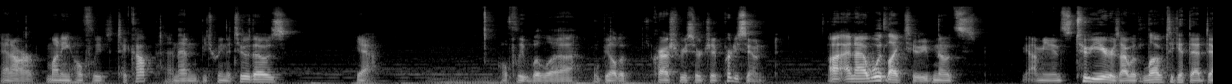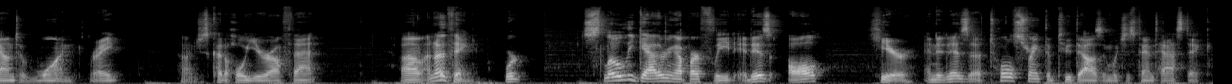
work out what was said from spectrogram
and our money hopefully to tick up. And then between the two of those, yeah, hopefully we'll, uh, we'll be able to crash research it pretty soon. Uh, and I would like to, even though it's I mean, it's two years. I would love to get that down to one, right? Uh, just cut a whole year off that. Uh, another thing, we're slowly gathering up our fleet. It is all here, and it is a total strength of 2,000, which is fantastic.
